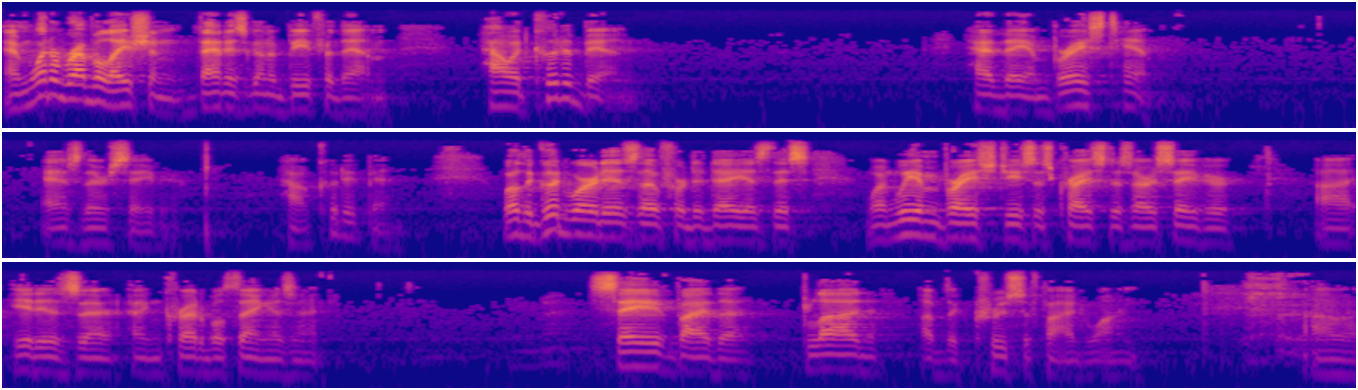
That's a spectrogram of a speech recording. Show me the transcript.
And what a revelation that is going to be for them. How it could have been had they embraced him as their Savior. How could it have been? Well, the good word is, though, for today is this when we embrace Jesus Christ as our Savior, uh, it is a, an incredible thing, isn't it? Saved by the blood of the crucified one. Uh,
